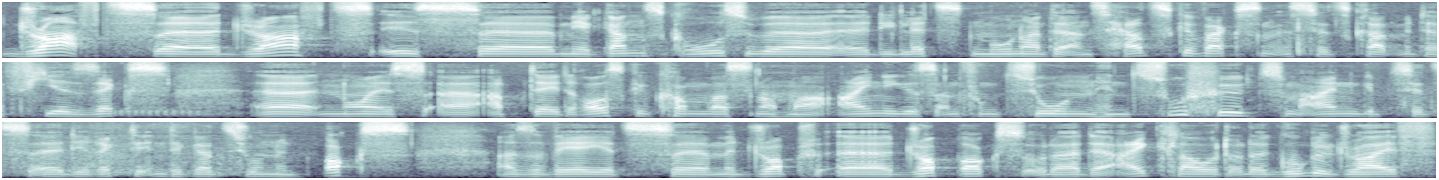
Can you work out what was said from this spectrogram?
Drafts. Äh, Drafts ist äh, mir ganz groß über äh, die letzten Monate ans Herz gewachsen, ist jetzt gerade mit der 4.6 äh, neues äh, Update rausgekommen, was nochmal einiges an Funktionen hinzufügt. Zum einen gibt es jetzt äh, direkte Integration mit Box. Also wer jetzt äh, mit Drop, Dropbox oder der iCloud oder Google Drive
